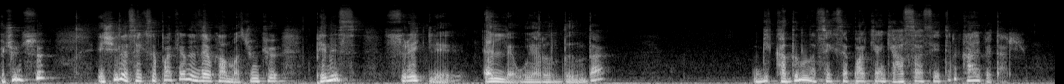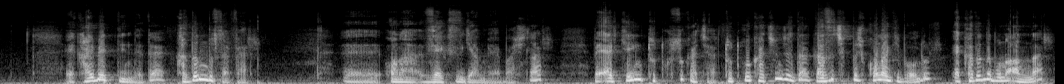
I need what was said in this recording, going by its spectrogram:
Üçüncüsü eşiyle seks yaparken de zevk almaz. Çünkü penis sürekli elle uyarıldığında bir kadınla seks yaparkenki hassasiyetini kaybeder. E, kaybettiğinde de kadın bu sefer ona zevksiz gelmeye başlar ve erkeğin tutkusu kaçar. Tutku kaçınca da gazı çıkmış kola gibi olur. E kadın da bunu anlar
